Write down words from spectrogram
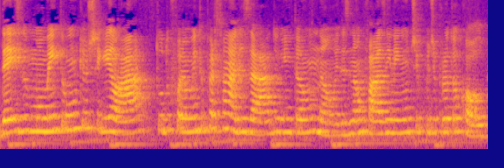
Desde o momento um que eu cheguei lá, tudo foi muito personalizado, então não, eles não fazem nenhum tipo de protocolo.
